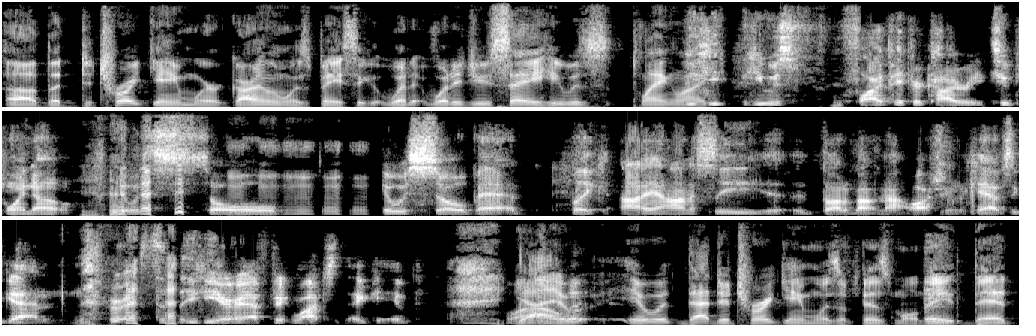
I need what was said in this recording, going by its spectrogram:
uh, the Detroit game where Garland was basically what what did you say he was playing like? he, he was fly paper Kyrie 2.0. It was so it was so bad. Like I honestly thought about not watching the Cavs again the rest of the year after watching that game. yeah, it, it was that Detroit game was abysmal. They that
